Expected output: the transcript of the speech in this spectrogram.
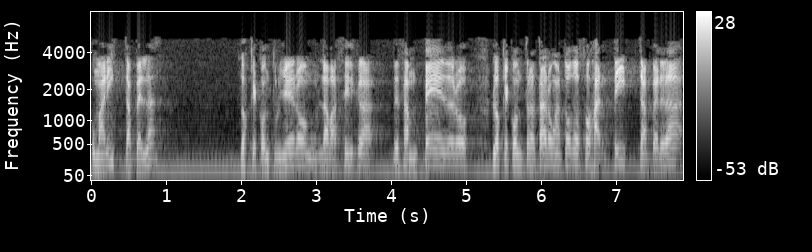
humanistas, ¿verdad? Los que construyeron la Basílica de San Pedro, los que contrataron a todos esos artistas, ¿verdad?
